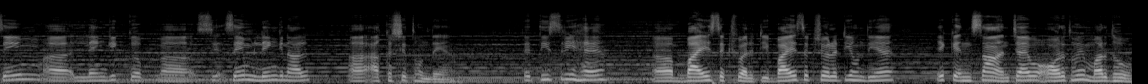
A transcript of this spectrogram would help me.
ਸੇਮ ਲੈਂਗਿਕ ਸੇਮ ਲਿੰਗ ਨਾਲ ਅ, ਆਕਰਸ਼ਿਤ ਹੁੰਦੇ ਆ। ਤੇ ਤੀਸਰੀ ਹੈ ਬਾਇਸੈਕਸ਼ੁਅਲਿਟੀ ਬਾਇਸੈਕਸ਼ੁਅਲਿਟੀ ਹੁੰਦੀ ਹੈ ਇੱਕ ਇਨਸਾਨ ਚਾਹੇ ਉਹ ਔਰਤ ਹੋਵੇ ਮਰਦ ਹੋ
